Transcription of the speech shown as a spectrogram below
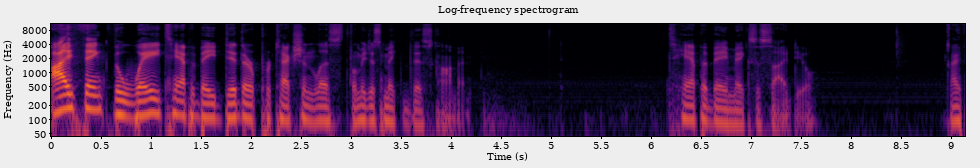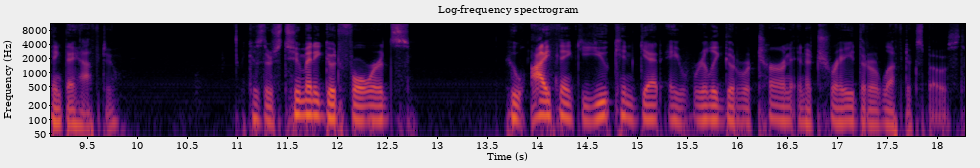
I think the way Tampa Bay did their protection list, let me just make this comment. Tampa Bay makes a side deal. I think they have to. Because there's too many good forwards who I think you can get a really good return in a trade that are left exposed.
